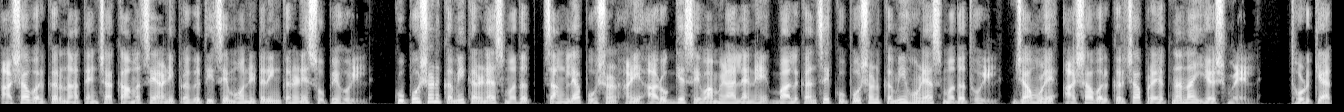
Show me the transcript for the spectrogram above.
आशा वर्करना त्यांच्या कामाचे आणि प्रगतीचे मॉनिटरिंग करणे सोपे होईल. कुपोषण कमी करण्यास मदत चांगल्या पोषण आणि आरोग्य सेवा मिळाल्याने बालकांचे कुपोषण कमी होण्यास मदत होईल ज्यामुळे आशा वर्करच्या प्रयत्नांना यश मिळेल. थोडक्यात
